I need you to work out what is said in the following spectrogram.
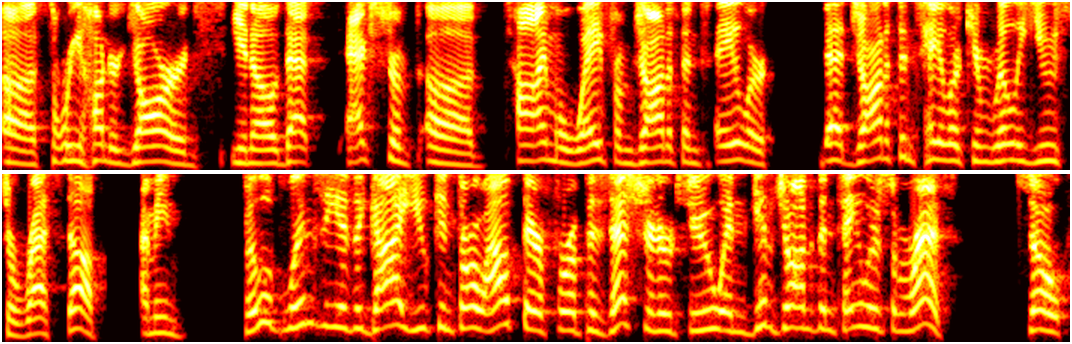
uh, 300 yards, you know, that extra uh, time away from Jonathan Taylor that Jonathan Taylor can really use to rest up. I mean, Phillip Lindsay is a guy you can throw out there for a possession or two and give Jonathan Taylor some rest. So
